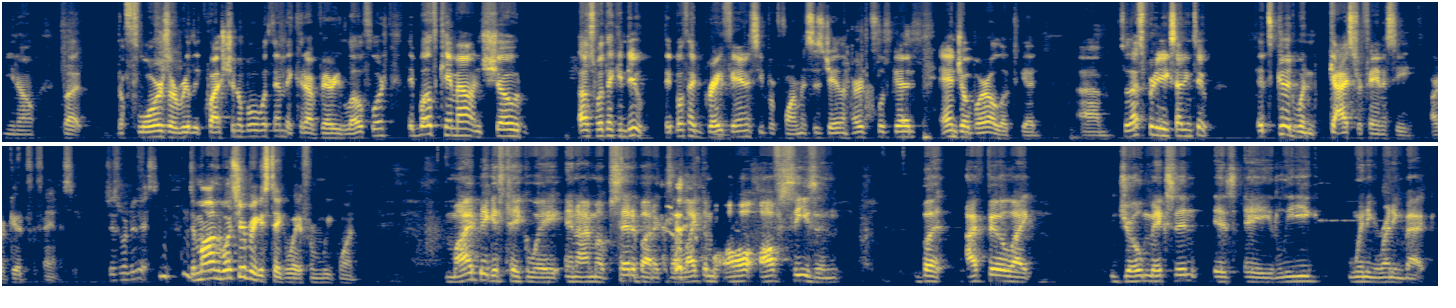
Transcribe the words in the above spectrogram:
you know, but the floors are really questionable with them. They could have very low floors. They both came out and showed us what they can do. They both had great fantasy performances. Jalen Hurts looked good and Joe Burrow looked good. Um, so that's pretty exciting too. It's good when guys for fantasy are good for fantasy. It's just what it is. Damon, what's your biggest takeaway from week one? My biggest takeaway, and I'm upset about it because I like them all off season, but I feel like Joe Mixon is a league winning running back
